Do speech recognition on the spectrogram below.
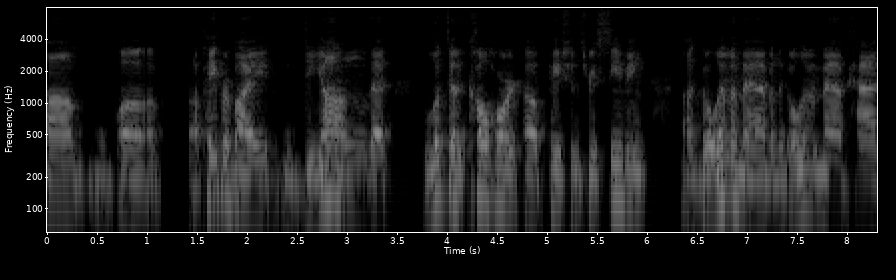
um, a, a paper by DeYoung that looked at a cohort of patients receiving uh, golimumab, and the golimumab had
